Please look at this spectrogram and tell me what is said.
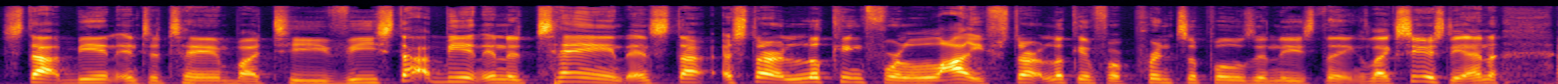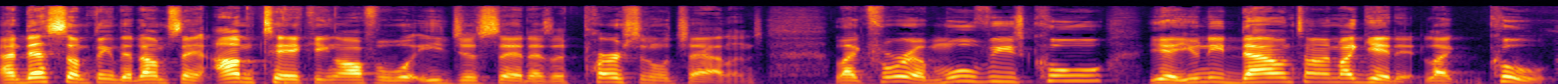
Stop being entertained by TV. Stop being entertained and start start looking for life. Start looking for principles in these things. Like seriously, and and that's something that I'm saying. I'm taking off of what he just said as a personal challenge. Like for real, movies cool. Yeah, you need downtime. I get it. Like cool.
